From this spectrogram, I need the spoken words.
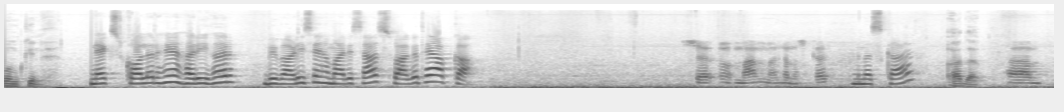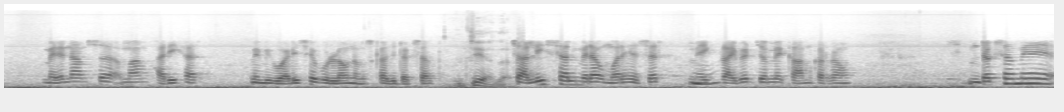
मुमकिन है। नेक्स्ट कॉलर हैं हरिहर भिवाड़ी से हमारे साथ। स्वागत है आपका। सर मैम नमस्कार। नमस्कार। आदाब। मेरे नाम से मैम हरिहर। मैं भिवाड़ी से बोल रहा हूँ। नमस्कार जी डॉक्टर साहब। जी आदाब। चालीस साल मेरा उम्र है सर मैं एक प्राइवेट जॉब में काम कर रहा हूँ। डॉक्टर साहब मैं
